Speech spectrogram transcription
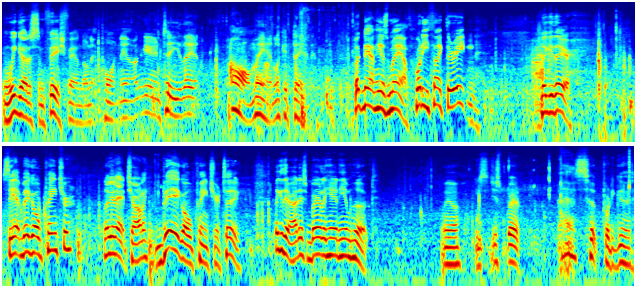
And we got us some fish found on that point now, I guarantee you that. Oh man, look at that. Look down his mouth. What do you think they're eating? Looky there. See that big old pincher? Look at that, Charlie. Big old pincher, too. Look at there, I just barely had him hooked. Well, he's just barely, that's hooked pretty good.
